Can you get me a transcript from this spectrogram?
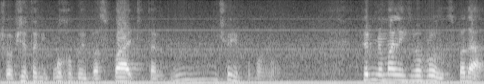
что вообще-то неплохо бы и поспать, и так, ну, ничего не помогло. Теперь у меня маленький вопрос, господа.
